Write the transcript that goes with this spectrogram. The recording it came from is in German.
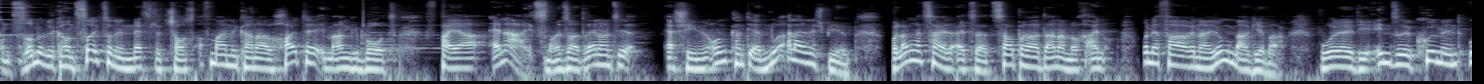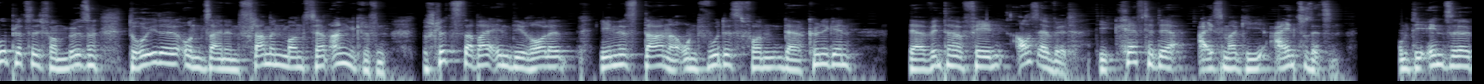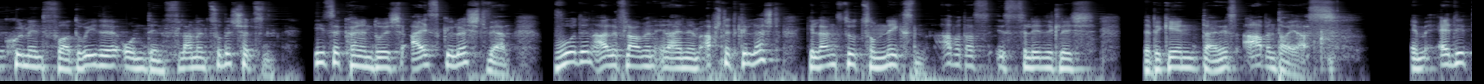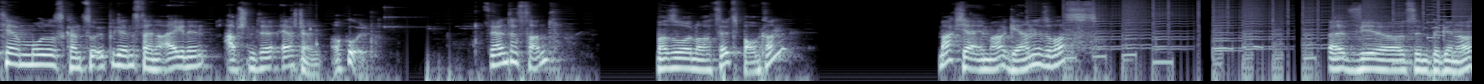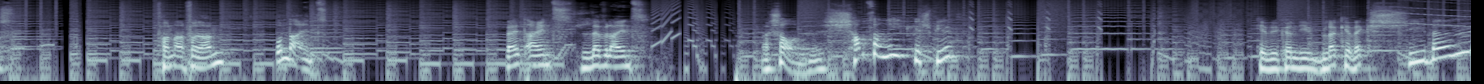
Und somit willkommen zurück zu den Nestle Shows auf meinem Kanal. Heute im Angebot Fire and Ice 1993 erschienen und könnt ihr nur alleine spielen. Vor langer Zeit, als der Zauberer Dana noch ein unerfahrener Jungmagier war, wurde die Insel Coolmint urplötzlich vom bösen Druide und seinen Flammenmonstern angegriffen. Du schlitzt dabei in die Rolle jenes Dana und wurdest von der Königin der Winterfeen auserwählt, die Kräfte der Eismagie einzusetzen um die Insel Kulmin vor Druide und den Flammen zu beschützen. Diese können durch Eis gelöscht werden. Wurden alle Flammen in einem Abschnitt gelöscht, gelangst du zum nächsten, aber das ist lediglich der Beginn deines Abenteuers. Im Editor-Modus kannst du übrigens deine eigenen Abschnitte erstellen. Oh cool. Sehr interessant. Mal so noch selbst bauen kann. Mag ich ja immer gerne sowas. Äh, wir sind Beginners. Von Anfang an. Runde 1. Welt 1, Level 1. Mal schauen. Ich hab's noch nie gespielt. Okay, wir können die Blöcke wegschieben.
